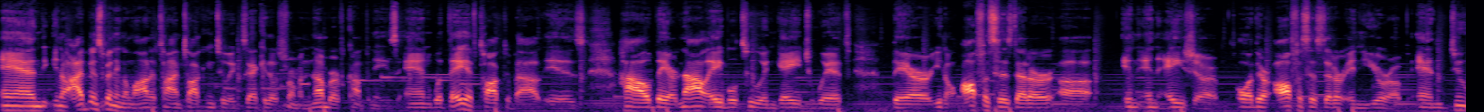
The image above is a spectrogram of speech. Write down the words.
And you know, I've been spending a lot of time talking to executives from a number of companies, and what they have talked about is how they are now able to engage with their you know offices that are uh, in, in Asia or their offices that are in Europe and do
